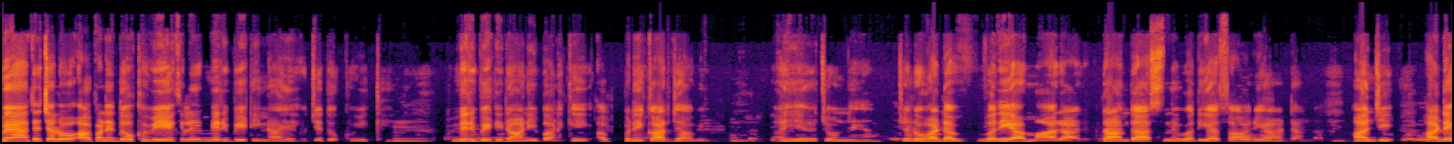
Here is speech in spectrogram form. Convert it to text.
ਮੈਂ ਤੇ ਚਲੋ ਆਪਣੇ ਦੁੱਖ ਵੇਖ ਲਏ ਮੇਰੀ ਬੇਟੀ ਨਾ ਇਹੋ ਜਿਹੇ ਦੁੱਖ ਵੇਖੇ। ਹੂੰ। ਮੇਰੀ ਬੇਟੀ ਰਾਣੀ ਬਣ ਕੇ ਆਪਣੇ ਘਰ ਜਾਵੇ। ਅਸੀਂ ਇਹ ਚਾਹੁੰਦੇ ਹਾਂ ਚਲੋ ਸਾਡਾ ਵਧੀਆ ਮਹਾਰਾਜ ਰਾਮਦਾਸ ਨੇ ਵਧੀਆ ਸਾਰਿਆ ਸਾਡਾ। ਹਾਂਜੀ ਸਾਡੇ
